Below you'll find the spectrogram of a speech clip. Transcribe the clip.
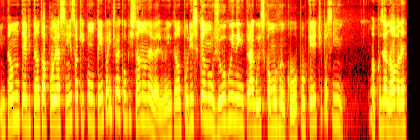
Então não teve tanto apoio assim, só que com o tempo a gente vai conquistando, né, velho? Então por isso que eu não julgo e nem trago isso como rancor, porque, tipo assim, uma coisa nova, né?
